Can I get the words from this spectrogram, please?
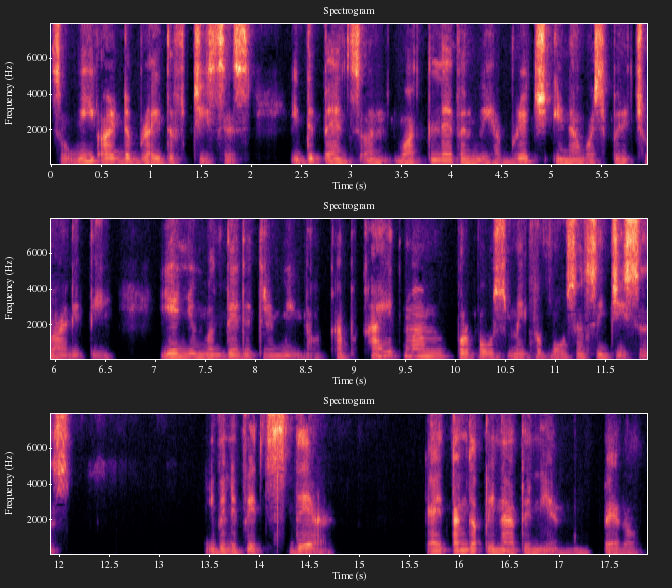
So we are the bride of Jesus. It depends on what level we have reached in our spirituality. Yan yung magdedetermine. Kahit ma-propose, may proposal si Jesus, even if it's there, kahit tanggapin natin yan, pero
